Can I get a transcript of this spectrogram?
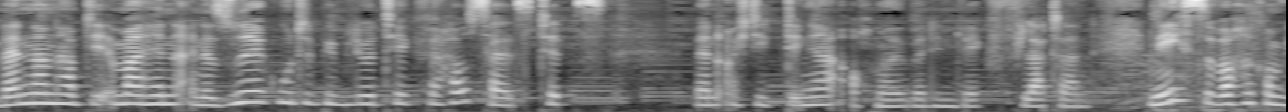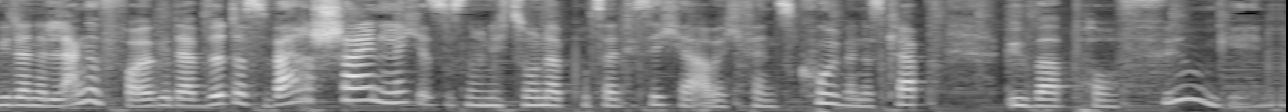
wenn, dann habt ihr immerhin eine sehr gute Bibliothek für Haushaltstipps, wenn euch die Dinger auch mal über den Weg flattern. Nächste Woche kommt wieder eine lange Folge. Da wird es wahrscheinlich, es ist noch nicht zu hundertprozentig sicher, aber ich fände es cool, wenn es klappt, über Parfüm gehen.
